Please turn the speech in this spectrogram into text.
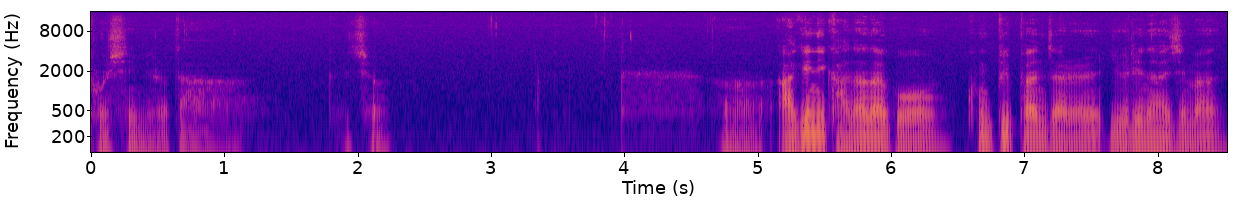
보심이로다. 그렇죠. 어, 악인이 가난하고 궁핍한 자를 유린하지만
